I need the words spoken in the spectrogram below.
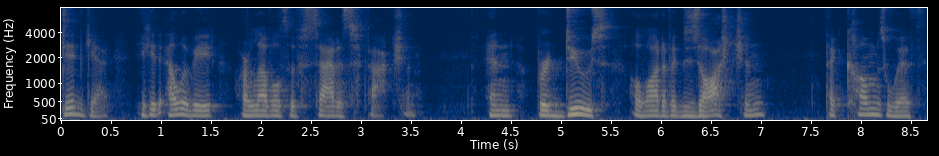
did get, it could elevate our levels of satisfaction and reduce a lot of exhaustion that comes with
